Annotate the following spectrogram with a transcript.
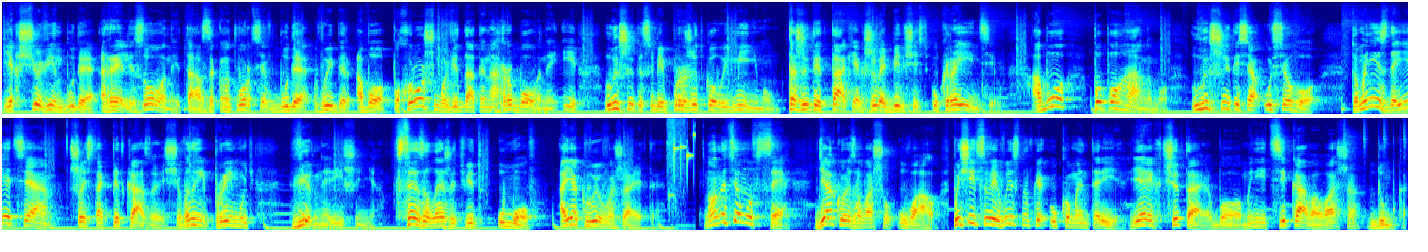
якщо він буде реалізований, та законотворців буде вибір або по-хорошому віддати награбоване і лишити собі прожитковий мінімум та жити так, як живе більшість українців, або по-поганому лишитися усього, то мені здається, щось так підказує, що вони приймуть вірне рішення. Все залежить від умов. А як ви вважаєте? Ну а на цьому все. Дякую за вашу увагу. Пишіть свої висновки у коментарі. Я їх читаю, бо мені цікава ваша думка.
